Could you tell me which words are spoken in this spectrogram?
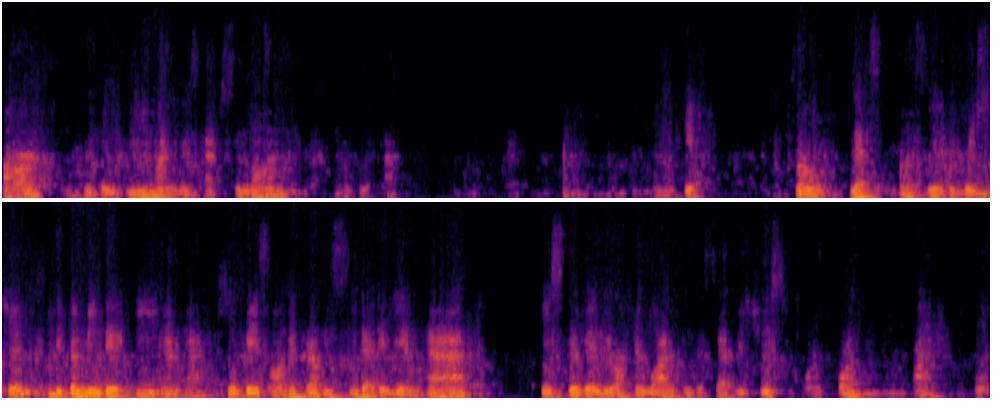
R equal to minus epsilon over I. Okay. So let's answer the question. Determine the EMF. So based on the graph, we see that the EMF is the value of the y-intercept, which is 1.5 volt.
